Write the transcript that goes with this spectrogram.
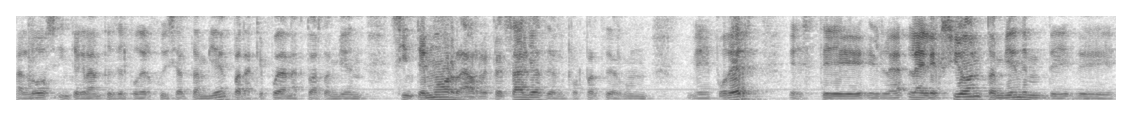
a los integrantes del Poder Judicial también para que puedan actuar también sin temor a represalias de- por parte de algún eh, poder. Este, la, la elección también de,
